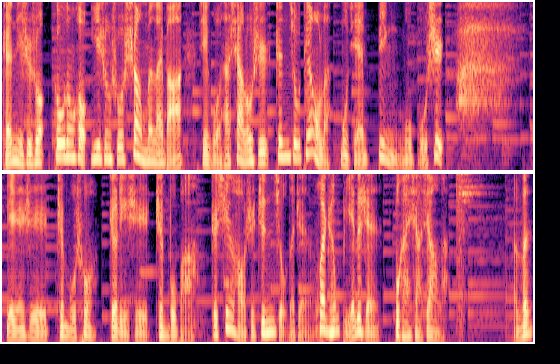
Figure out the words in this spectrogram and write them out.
陈女士说，沟通后医生说上门来拔，结果她下楼时针就掉了，目前并无不适。别人是真不错，这里是真不拔。这幸好是针灸的针，换成别的针，不敢想象了。问，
